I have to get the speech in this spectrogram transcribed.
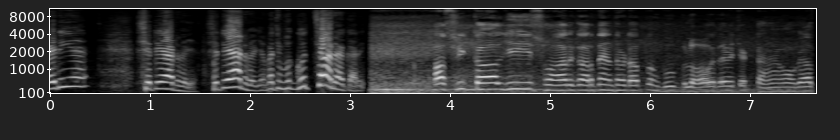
रेडी है स्टार्ट हो जा स्टार्ट हो जा बस गुस्सा ना करे ਸਤਿ ਸ੍ਰੀ ਅਕਾਲ ਜੀ ਸਵਾਗਤ ਕਰਦੇ ਹਾਂ ਤੁਹਾਡਾ ਭੰਗੂ ਬਲੌਗ ਦੇ ਵਿੱਚ ਟਾਈਮ ਹੋ ਗਿਆ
